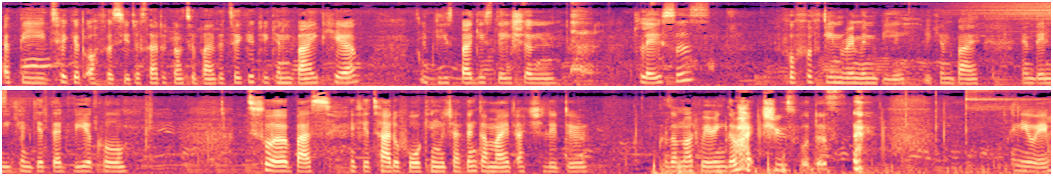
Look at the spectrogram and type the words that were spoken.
at the ticket office you decided not to buy the ticket, you can buy it here these buggy station places for 15 renminbi you can buy and then you can get that vehicle tour bus if you're tired of walking which i think i might actually do because i'm not wearing the right shoes for this. Anyway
